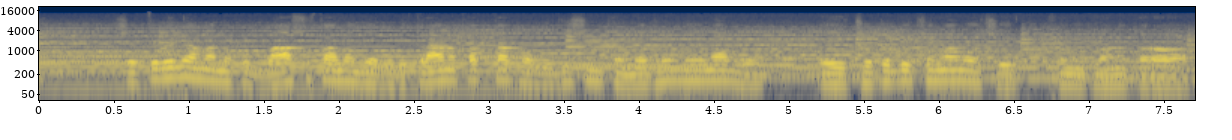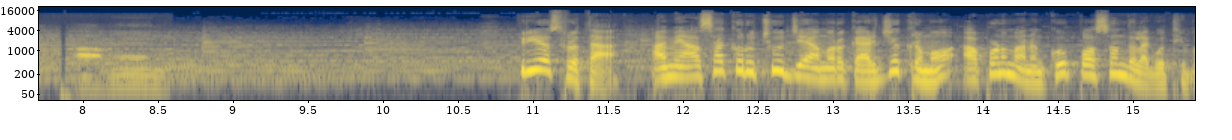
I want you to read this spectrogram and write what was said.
ସେତେବେଳେ ଆମମାନଙ୍କୁ ବାସ ସ୍ଥାନ ଦିଅ ବୋଲି ତ୍ରାଣକର୍ତ୍ତା ପ୍ରଭୁ ଯୀଶୁଙ୍କ ମଧୁରମୟ ନାମରେ ଏହି ଛୋଟ ଦୀକ୍ଷା ନାମ ଅଛି ତୁମେ ଗ୍ରହଣ କର ଆମେନ୍ ପ୍ରିୟ ଶ୍ରୋତା ଆମେ ଆଶା କରୁଛୁ ଯେ ଆମର କାର୍ଯ୍ୟକ୍ରମ ଆପଣମାନଙ୍କୁ ପସନ୍ଦ ଲାଗୁଥିବ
